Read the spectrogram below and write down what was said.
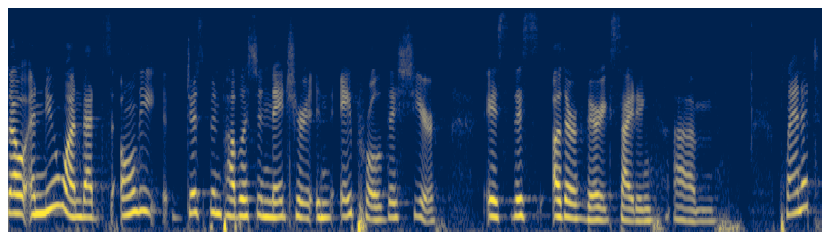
So a new one that's only just been published in Nature in April this year is this other very exciting um, planet.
